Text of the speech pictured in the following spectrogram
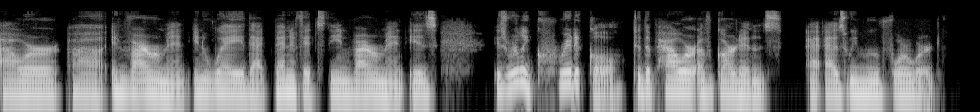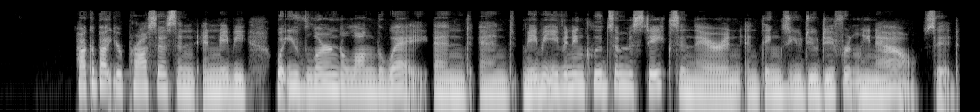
our uh, environment in a way that benefits the environment is is really critical to the power of gardens as we move forward. Talk about your process and and maybe what you've learned along the way and and maybe even include some mistakes in there and and things you do differently now sid.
